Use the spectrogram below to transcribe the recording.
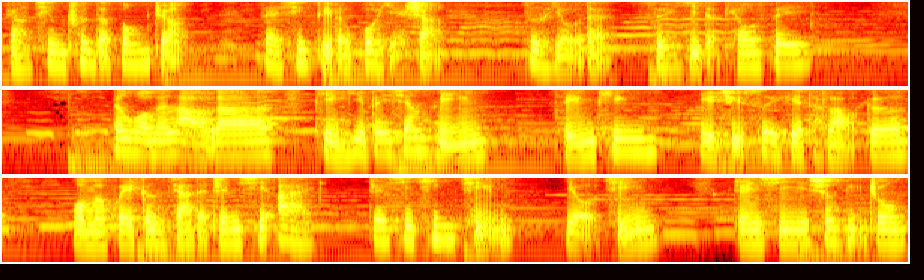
让青春的风筝在心里的沃野上自由的、随意的飘飞。等我们老了，品一杯香茗，聆听一曲岁月的老歌，我们会更加的珍惜爱，珍惜亲情、友情，珍惜生命中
